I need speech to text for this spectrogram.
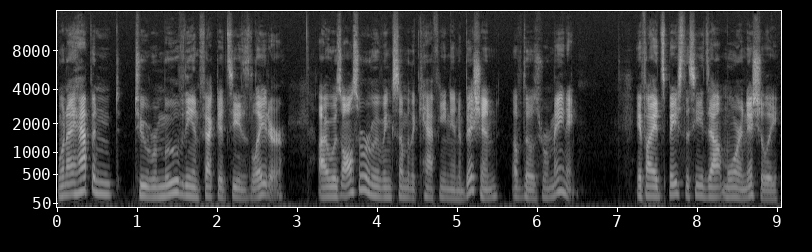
When I happened to remove the infected seeds later, I was also removing some of the caffeine inhibition of those remaining. If I had spaced the seeds out more initially,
